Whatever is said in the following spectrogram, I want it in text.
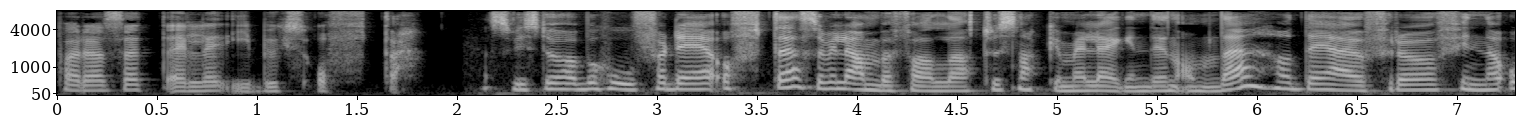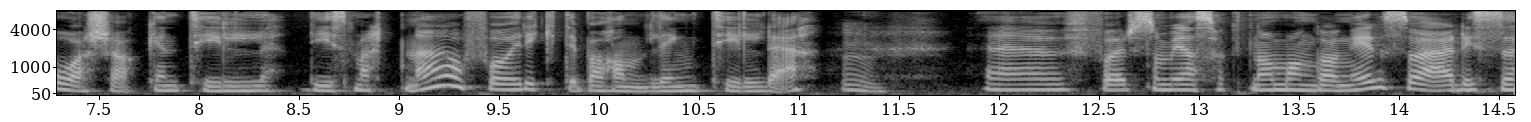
Paracet eller Ibux ofte? Så hvis du har behov for det ofte, så vil jeg anbefale at du snakker med legen din om det. Og det er jo for å finne årsaken til de smertene, og få riktig behandling til det. Mm. Eh, For som vi har sagt nå mange ganger, så er disse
